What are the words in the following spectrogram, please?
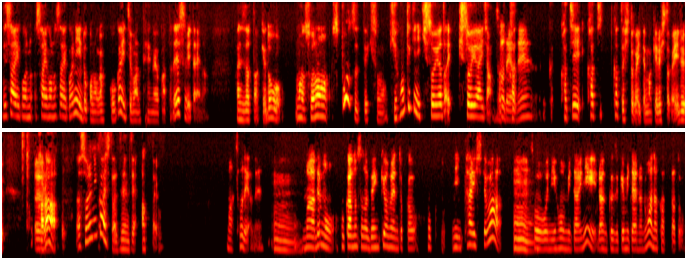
で最後の最後の最後にどこの学校が一番点が良かったですみたいな感じだったけどまあそのスポーツってその基本的に競い合い競い合いじゃん。そうだよね。か勝ち勝ち勝つ人がいて負ける人がいるから、それに関しては全然あったよ。まあそうだよね。うん。まあでも他のその勉強面とかほに対しては、うん。そう日本みたいにランク付けみたいなのはなかったと。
